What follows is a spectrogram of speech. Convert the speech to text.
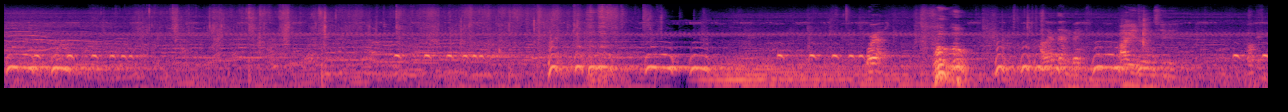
Where? Woo woo. I like that bed. How you doing, CD? Okay.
